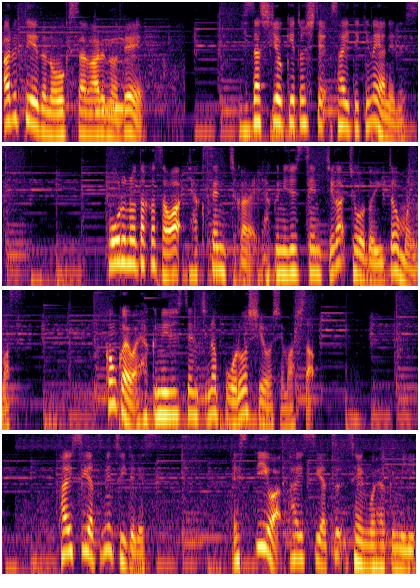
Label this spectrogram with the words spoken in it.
ある程度の大きさがあるので日差しよけとして最適な屋根です。ポールの高さは 100cm から 120cm がちょうどいいと思います。今回は 120cm のポールを使用しました。耐水圧についてです。ST は耐水圧 1500mm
